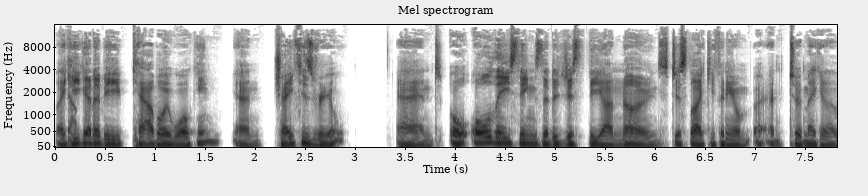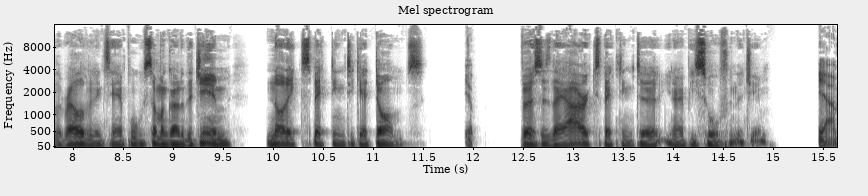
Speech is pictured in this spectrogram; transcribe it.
Like yep. you're going to be cowboy walking and chafe is real and all, all these things that are just the unknowns. Just like if anyone, uh, and to make another relevant example, someone going to the gym, not expecting to get DOMs. Yep. Versus they are expecting to, you know, be sore from the gym. Yeah.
